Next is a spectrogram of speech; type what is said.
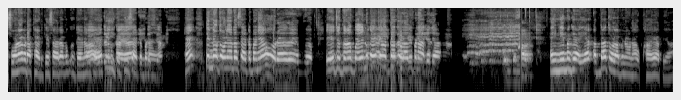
ਸੋਹਣਾ ਬੜਾ ਖੜ ਕੇ ਸਾਰਾ ਗਹਿਣਾ ਵਿਖਾਇਆ ਵੀ ਕਿੱਥੇ ਸੈੱਟ ਬਣਾਇਆ। ਹੈ? ਤਿੰਨਾਂ ਤੋਲਿਆਂ ਦਾ ਸੈੱਟ ਬਣਿਆ ਹੋਰ ਅਹ, ਇਹ ਜਦੋਂ ਇਹਨੂੰ ਕਹੇ ਜਾ ਅੱਧਾ ਤੋਲਾ ਵੀ ਬਣਾ ਕੇ ਲਿਆ। ਇੰਨੀ ਮਹਿੰਗਾਈ ਆ ਅੱਧਾ ਤੋਲਾ ਬਣਾਉਣਾ ਔਖਾ ਆ ਪਿਆ।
